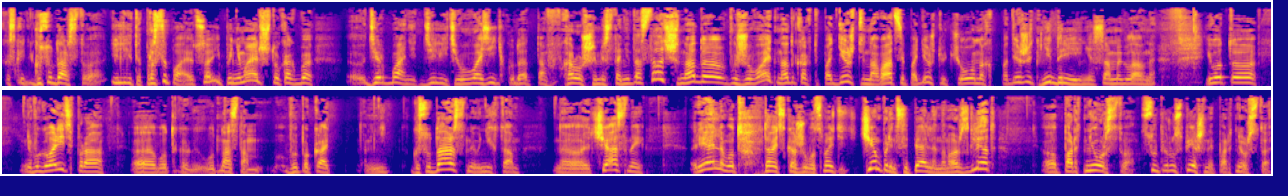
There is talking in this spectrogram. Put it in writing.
как сказать, государства, элиты просыпаются и понимают, что как бы э, дербанить, делить и вывозить куда-то там в хорошие места недостаточно, надо выживать, надо как-то поддерживать инновации, поддерживать ученых, поддерживать внедрение, самое главное. И вот э, вы говорите про, э, вот, как, вот у нас там ВПК там, государственный, у них там частный. Реально, вот давайте скажу, вот смотрите, чем принципиально, на ваш взгляд, партнерство, суперуспешное партнерство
